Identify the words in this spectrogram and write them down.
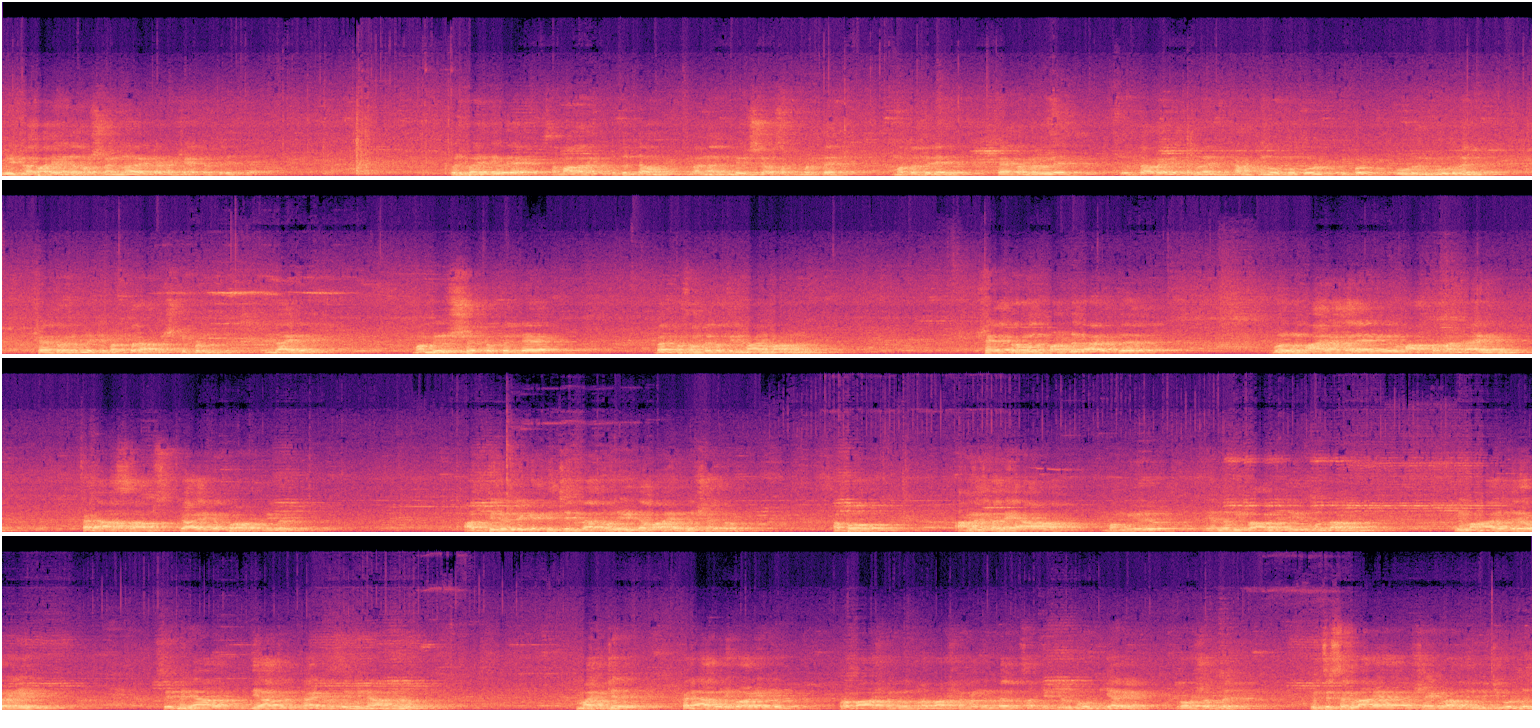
വീട്ടിലെ പലവിധ പ്രശ്നങ്ങളുമായിട്ടാണ് ക്ഷേത്രത്തിലെത്തുക. ഒരു പരിധിവരെ സമാധാനം കിട്ടുന്നുണ്ടാവും എന്നാണ് എന്റെ വിശ്വാസം. ഇവിടുത്തെ മൊത്തത്തിൽ ക്ഷേത്രങ്ങളിലെ തീർത്ഥാടകർ കണക്ക് നോക്കുമ്പോൾ ഇപ്പോൾ കൂടുതൽ കൂടുതൽ ക്ഷേത്രങ്ങളിലേക്ക് ഭക്തർ ആകർഷിക്കപ്പെടുന്നുണ്ട്. എന്തായാലും മമ്മിയൂർ ക്ഷേത്രത്തിന്റെ ഭരണസമിതിയുടെ തീരുമാനമാണ് ക്ഷേത്രം എന്ന് പണ്ട് കാലത്ത് വെറും ആരാധനാലയങ്ങൾ മാത്രമല്ലായിരുന്നു കലാ സാംസ്കാരിക പ്രവർത്തികൾ അത്യുന്നതിലേക്ക് എത്തിച്ചിരുന്ന ഒരിടമായിരുന്നു ക്ഷേത്രം. അപ്പോൾ അങ്ങനെ തന്നെയാവണം മമ്മിയൂര് എന്ന് വിഭാവനം ചെയ്തുകൊണ്ടാണ് ഈ മഹാരുദ്രവേളയിൽ സെമിനാർ വിദ്യാർത്ഥികൾക്കായിട്ടുള്ള സെമിനാറുകളും മറ്റ് കലാപരിപാടികളും പ്രഭാഷണങ്ങളും പ്രഭാഷണങ്ങളും നിങ്ങളുടെ സബ്ജക്റ്റുകൾ നോക്കിയറിയാം ബ്രോഷറിൽ വ്യത്യസ്തങ്ങളായ വിഷയങ്ങൾ അവതരിപ്പിച്ചുകൊണ്ട്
